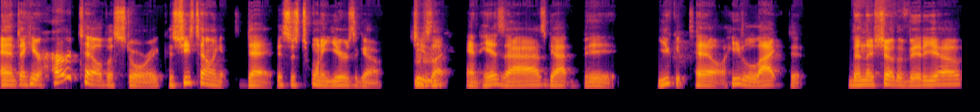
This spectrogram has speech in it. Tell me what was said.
And to hear her tell the story, because she's telling it today, this is 20 years ago. She's Mhm. like, and his eyes got big. You could tell he liked it. Then they show the video,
